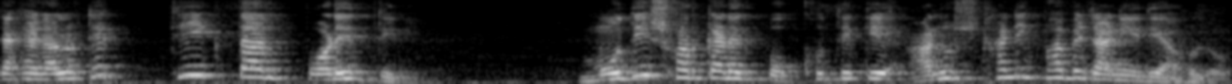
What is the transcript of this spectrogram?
দেখা গেল, ঠিক ঠিক তার পরের দিনই মোদী সরকারের পক্ষ থেকে আনুষ্ঠানিকভাবে জানিয়ে দেওয়া হলো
